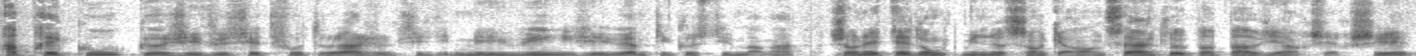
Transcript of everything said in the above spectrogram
après coup que j'ai vu cette photo-là, je me suis dit, mais oui, j'ai eu un petit costume marin. J'en étais donc 1945, le papa vient rechercher.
